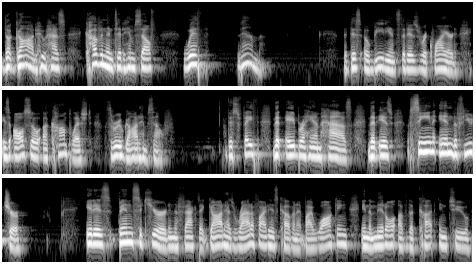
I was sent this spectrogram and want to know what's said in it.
the God who has covenanted himself with them that this obedience that is required is also accomplished through God Himself. This faith that Abraham has, that is seen in the future, it has been secured in the fact that God has ratified His covenant by walking in the middle of the cut into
